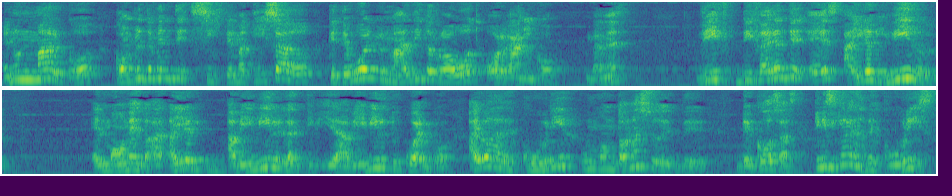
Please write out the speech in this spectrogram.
en un marco completamente sistematizado que te vuelve un maldito robot orgánico. ¿Entendés? Dif- diferente es a ir a vivir el momento, a, ir a, a vivir la actividad, a vivir tu cuerpo. Ahí vas a descubrir un montonazo de, de- de cosas que ni siquiera las descubrís.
